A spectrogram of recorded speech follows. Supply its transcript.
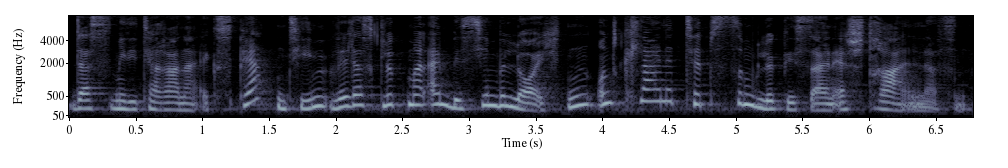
Das mediterraner Expertenteam will das Glück mal ein bisschen beleuchten und kleine Tipps zum Glücklichsein erstrahlen lassen.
